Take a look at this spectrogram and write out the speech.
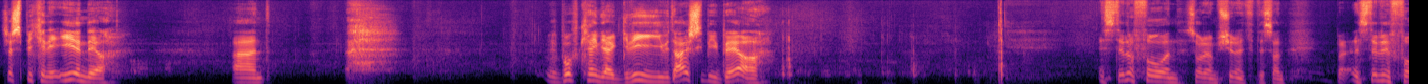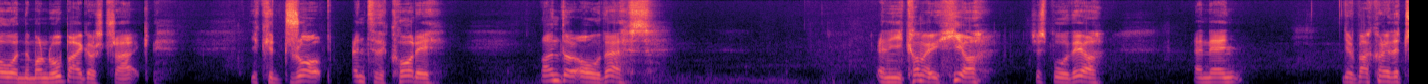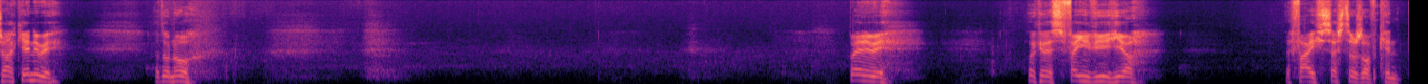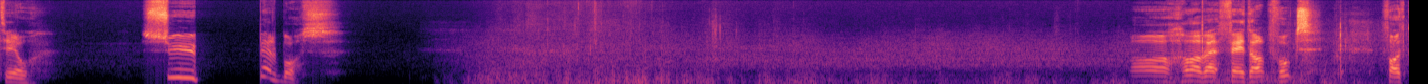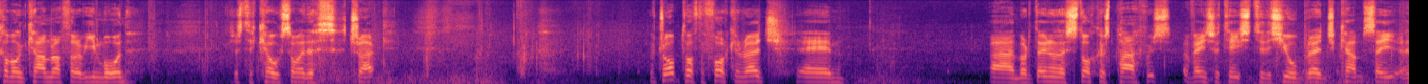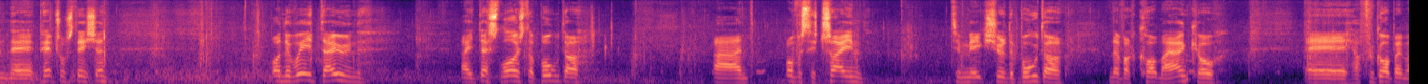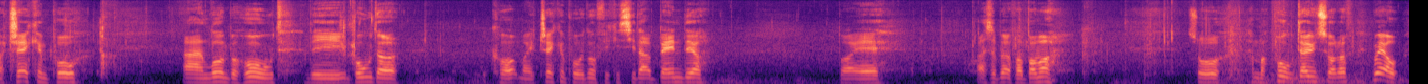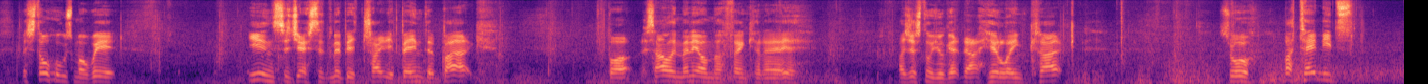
Just speaking to Ian there, and we both kind of agree you would actually be better instead of following, sorry I'm shooting into the sun, but instead of following the Munro Baggers track, you could drop into the quarry under all this and then you come out here, just below there, and then you're back onto the track anyway. I don't know. But anyway, look at this fine view here. The Five Sisters of Kintail. Superbos! Oh, I'm a bit fed up folks. Thought I'd come on camera for a wee moan. Just to kill some of this track. We've dropped off the Forcan Ridge um, and we're down on the Stalker's Path which eventually takes you to the Shiel Bridge campsite and the petrol station. On the way down I dislodged a boulder and obviously trying to make sure the boulder never caught my ankle uh, I forgot about my trekking pole and lo and behold the boulder caught my trekking pole, I don't know if you can see that bend there but uh, that's a bit of a bummer. So I'm a pole down sort of, well it still holds my weight. Ian suggested maybe try to bend it back but it's aluminium I think and uh, I just know you'll get that hairline crack. So my tent needs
